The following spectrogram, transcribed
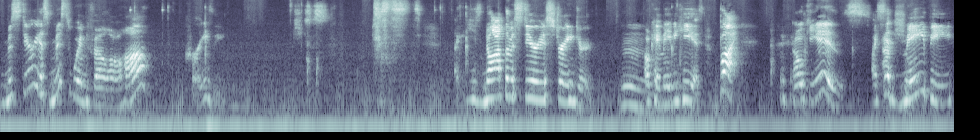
mysterious Mistwind fellow, huh? Crazy. Jesus. He's not the mysterious stranger. Hmm. Okay, maybe he is. But Oh, he is. I said Actually, maybe.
